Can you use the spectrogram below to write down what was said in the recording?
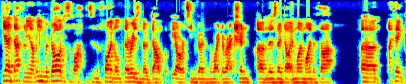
Yeah, definitely. I mean, regardless of what happens in the final, there is no doubt that we are a team going in the right direction. Um, there's no doubt in my mind of that. Um, I think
